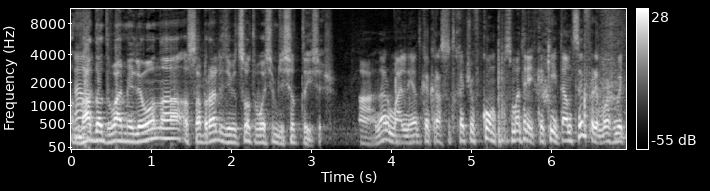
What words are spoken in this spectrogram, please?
Надо 2 миллиона, собрали 980 тысяч. А, нормально. Я как раз вот хочу в комп посмотреть, какие там цифры, может быть.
